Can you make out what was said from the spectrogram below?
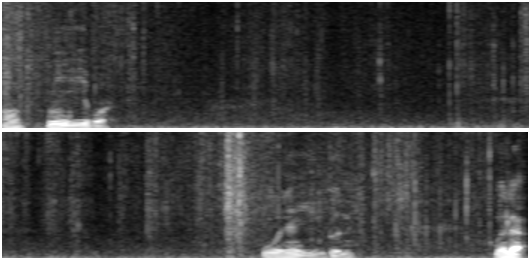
อ๋อมีอีกบ่โอ้ยยังอีกตัวนี้ไปแล้ว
